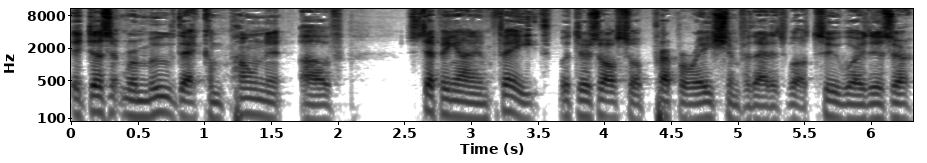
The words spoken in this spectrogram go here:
it doesn't remove that component of stepping out in faith, but there's also a preparation for that as well too, where there's a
